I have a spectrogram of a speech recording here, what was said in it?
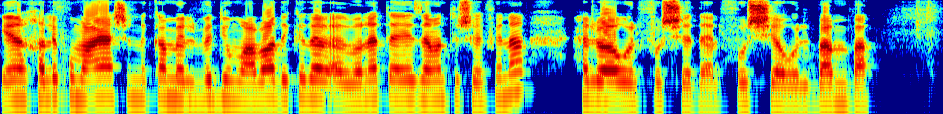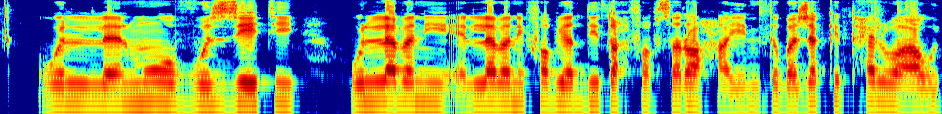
يعني خليكم معايا عشان نكمل الفيديو مع بعض كده الالوانات اهي زي ما أنتوا شايفينها حلوة اوي الفوشيا ده الفوشيا والبامبا والموف والزيتي واللبني اللبني في ابيض دي تحفة بصراحة يعني تبقى جاكيت حلوة اوي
